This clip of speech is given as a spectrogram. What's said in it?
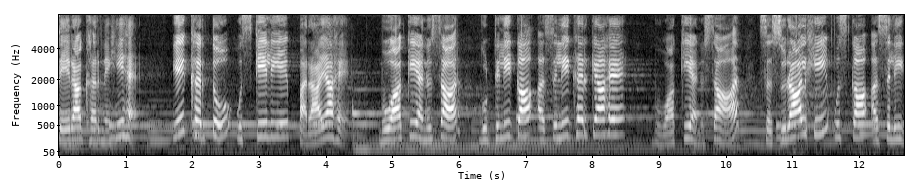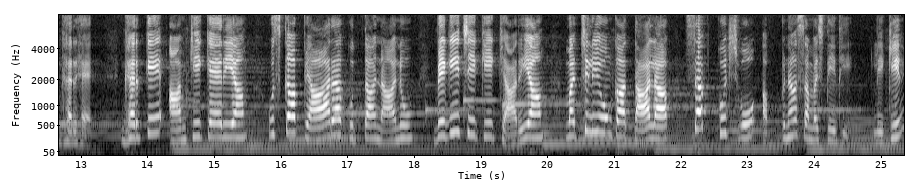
तेरा घर नहीं है। ये घर तो उसके लिए पराया है। बुआ के अनुसार गुठली का असली घर क्या है? बुआ के अनुसार ससुराल ही उसका असली घर है। घर के आम की कैरियाँ, उसका प्यारा कुत्ता नानू, बगीचे की क्यारियाँ, मछलियों का तालाब, सब कुछ वो अपना समझती थी। लेकिन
